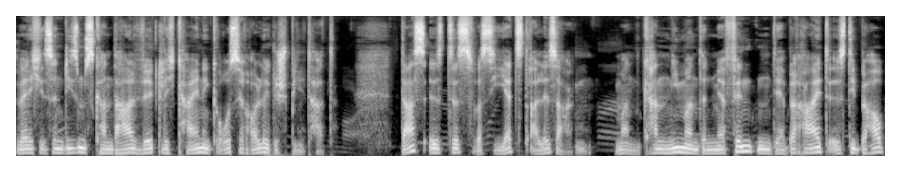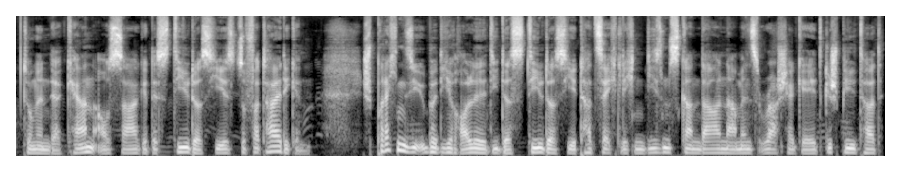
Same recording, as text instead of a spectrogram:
welches in diesem Skandal wirklich keine große Rolle gespielt hat. Das ist es, was sie jetzt alle sagen. Man kann niemanden mehr finden, der bereit ist, die Behauptungen der Kernaussage des Steele-Dossiers zu verteidigen. Sprechen Sie über die Rolle, die das Steele-Dossier tatsächlich in diesem Skandal namens Russiagate gespielt hat,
